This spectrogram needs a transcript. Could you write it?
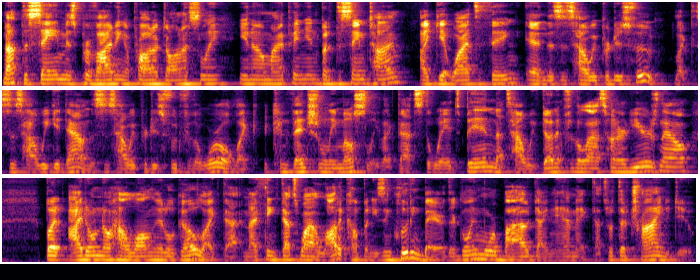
not the same as providing a product honestly you know my opinion but at the same time i get why it's a thing and this is how we produce food. Like this is how we get down. This is how we produce food for the world like conventionally mostly. Like that's the way it's been. That's how we've done it for the last 100 years now. But i don't know how long it'll go like that. And i think that's why a lot of companies including bayer they're going more biodynamic. That's what they're trying to do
